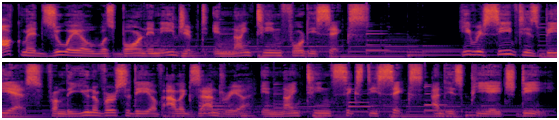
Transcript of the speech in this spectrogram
Ahmed Zewail was born in Egypt in 1946. He received his B.S. from the University of Alexandria in 1966 and his Ph.D.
